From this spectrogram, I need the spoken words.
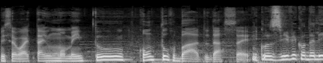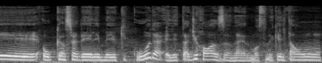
Mr. White tá em um momento conturbado da série. Inclusive, quando ele. O câncer dele meio que cura, ele tá de rosa, né? Mostrando que ele tá um.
